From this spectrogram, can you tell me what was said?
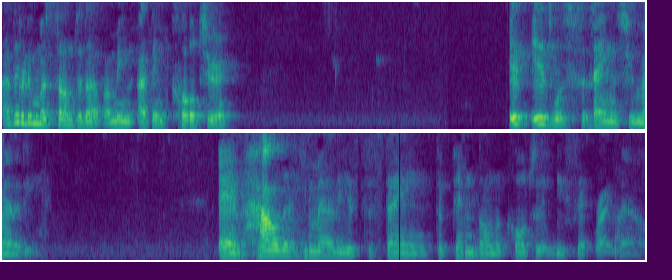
I think pretty much sums it up. I mean, I think culture it is what sustains humanity, and how that humanity is sustained depends on the culture that we set right now.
